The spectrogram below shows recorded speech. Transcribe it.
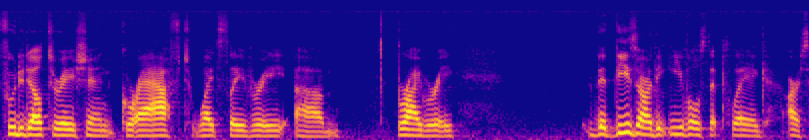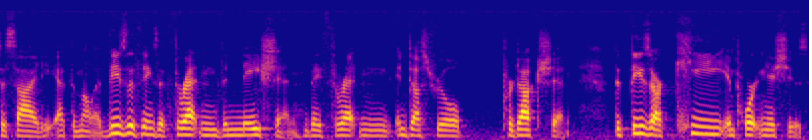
food adulteration, graft, white slavery, um, bribery, that these are the evils that plague our society at the moment. These are the things that threaten the nation. They threaten industrial production. That these are key important issues.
